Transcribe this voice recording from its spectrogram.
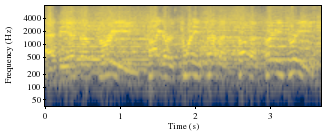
At the end of three, Tigers 27, Southern 33.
